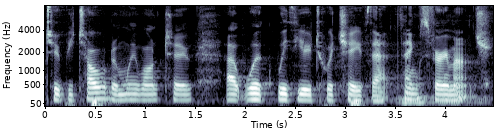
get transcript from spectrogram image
to be told, and we want to uh, work with you to achieve that. Thanks very much.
